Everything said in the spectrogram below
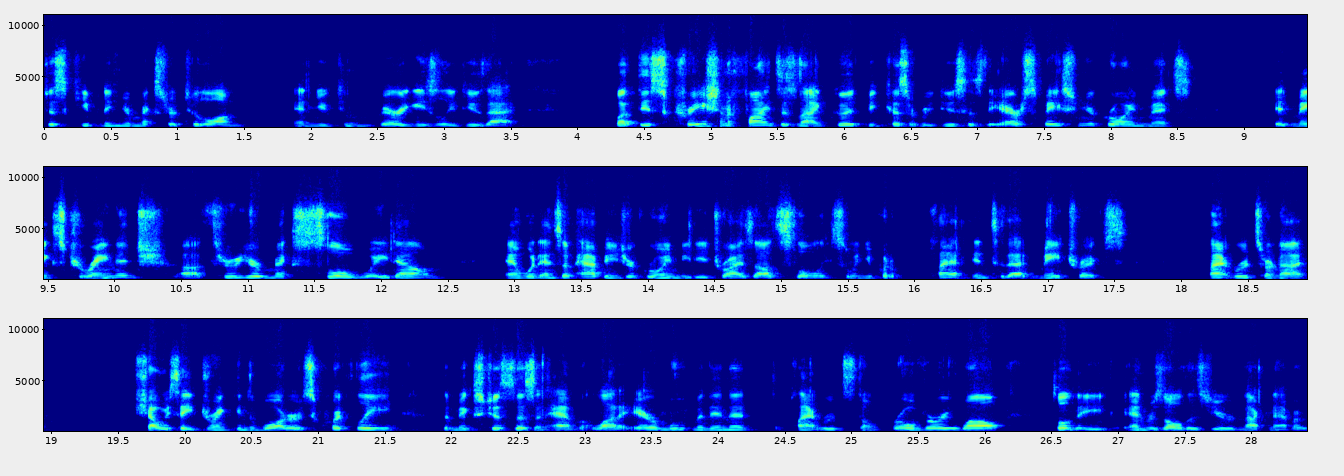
just keep it in your mixer too long and you can very easily do that. But this creation of fines is not good because it reduces the airspace in your growing mix. It makes drainage uh, through your mix slow way down. And what ends up happening is your growing media dries out slowly. So when you put a plant into that matrix, plant roots are not, shall we say, drinking the water as quickly the mix just doesn't have a lot of air movement in it. The plant roots don't grow very well. So the end result is you're not gonna have a,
